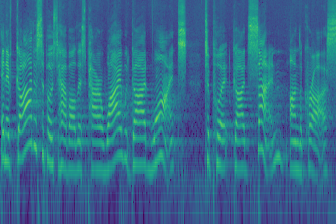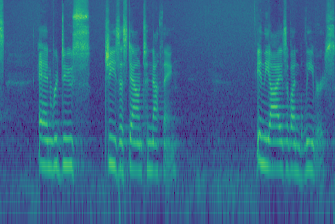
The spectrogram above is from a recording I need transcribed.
And if God is supposed to have all this power, why would God want to put God's Son on the cross and reduce Jesus down to nothing in the eyes of unbelievers?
